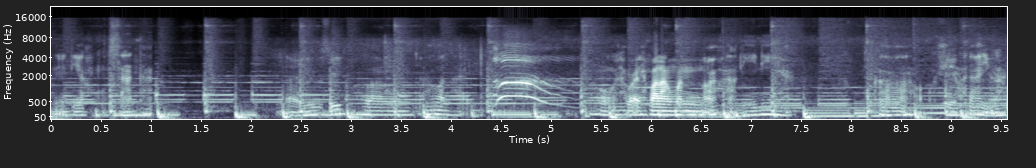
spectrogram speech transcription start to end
เรนเดียของซานต้าไหนดูสิพลัง ไว้พลังมันน้อยขนาดนี้เนี่ย ก็โอเคพอได้อยู่นะ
